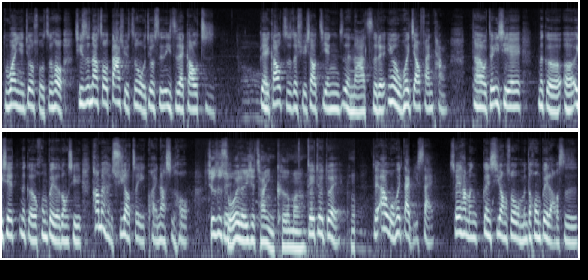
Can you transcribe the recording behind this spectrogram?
读完研究所之后，其实那时候大学之后，我就是一直在高职。对高职的学校兼任啊之类，因为我会教翻糖，还有这一些那个呃一些那个烘焙的东西，他们很需要这一块。那时候，就是所谓的一些餐饮科吗？对对对，对啊，我会带比赛，所以他们更希望说我们的烘焙老师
